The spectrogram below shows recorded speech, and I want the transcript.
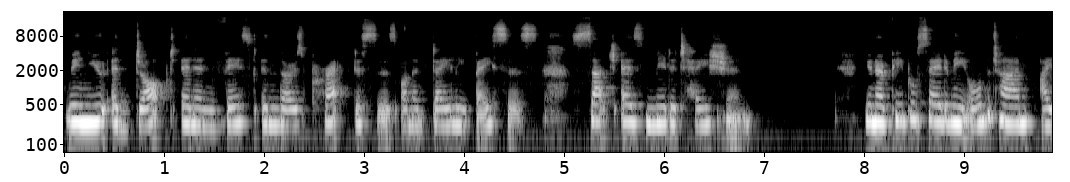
When you adopt and invest in those practices on a daily basis, such as meditation, you know, people say to me all the time, I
